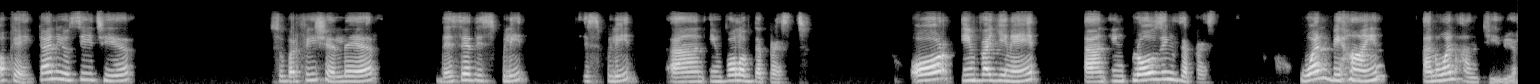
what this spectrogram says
Okay can you see it here? Superficial layer. They said split, split and envelop the breast. Or invaginate and enclosing the breast. One behind and one anterior.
